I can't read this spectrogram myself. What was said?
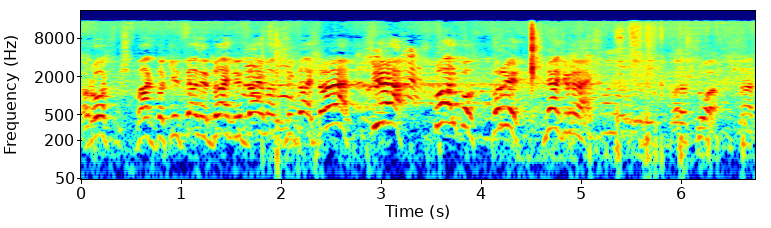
Хорош, Макс, до кінця не дай, не дай, Макс, не дай, дай! Ще! Корпус, бери, м'яч грай! Хорошо, так,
